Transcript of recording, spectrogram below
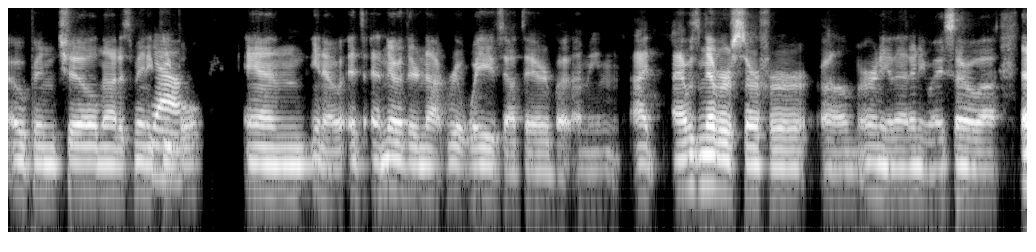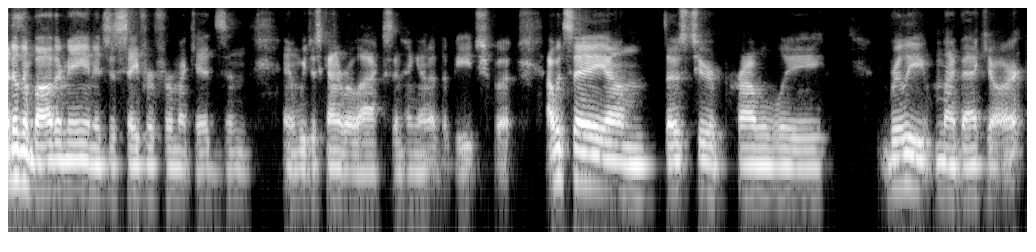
open, chill, not as many yeah. people. And you know, it's I know they're not real waves out there, but I mean, I I was never a surfer um, or any of that anyway, so uh, that doesn't bother me, and it's just safer for my kids, and and we just kind of relax and hang out at the beach. But I would say um, those two are probably really my backyard.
